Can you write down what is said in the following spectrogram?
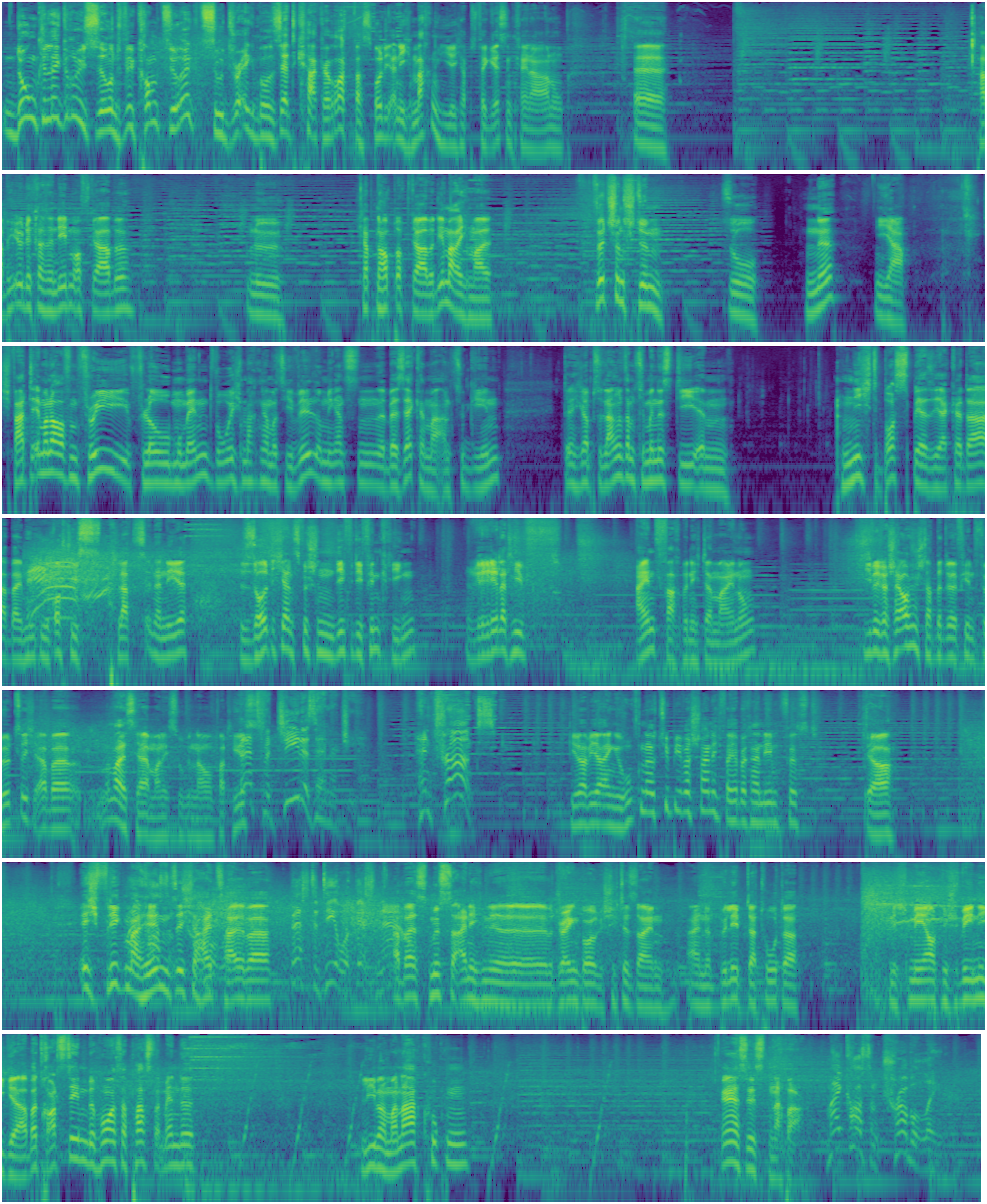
Dunkle Grüße und willkommen zurück zu Dragon Ball Z Kakarot. Was wollte ich eigentlich machen hier? Ich hab's vergessen, keine Ahnung. Äh. Habe ich irgendeine krasse Nebenaufgabe? Nö. Ich habe eine Hauptaufgabe, die mache ich mal. Wird schon stimmen. So. Ne? Ja. Ich warte immer noch auf einen Free-Flow-Moment, wo ich machen kann, was ich will, um die ganzen Berserker mal anzugehen. Denn ich glaube, so langsam zumindest die, ähm, nicht-Boss-Berserker da bei Muten Roshis Platz in der Nähe, sollte ich ja inzwischen definitiv hinkriegen. Relativ einfach, bin ich der Meinung. Die will wahrscheinlich auch schon Stadt 44, aber man weiß ja immer nicht so genau. Was hier ist. Hier war wieder ein gerufener Typi wahrscheinlich, weil ich habe ja kein Leben fest. Ja. Ich flieg mal hin, sicherheitshalber. Aber es müsste eigentlich eine Dragon Ball Geschichte sein. Ein belebter Toter. Nicht mehr und nicht weniger. Aber trotzdem, bevor man es verpasst am Ende, lieber mal nachgucken. Es ist Nappa.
